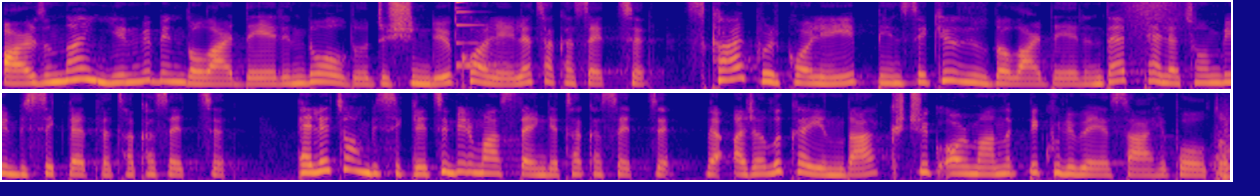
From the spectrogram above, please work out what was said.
Ardından 20 bin dolar değerinde olduğu düşündüğü kolyeyle takas etti. Skyper kolyeyi 1800 dolar değerinde Peloton bir bisikletle takas etti. Peloton bisikleti bir Mustang'e takas etti ve Aralık ayında küçük ormanlık bir kulübeye sahip oldu.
